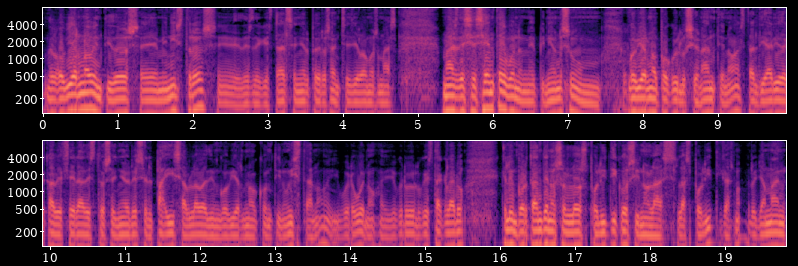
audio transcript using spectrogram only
del gobierno, 22 eh, ministros, eh, desde que está el señor Pedro Sánchez llevamos más, más de 60 y bueno, en mi opinión es un gobierno poco ilusionante, ¿no? Hasta el diario de cabecera de estos señores, El País, hablaba de un gobierno continuista, ¿no? Y bueno, bueno, eh, yo creo que lo que está claro que lo importante no son los políticos, sino las, las políticas, ¿no? Pero llaman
